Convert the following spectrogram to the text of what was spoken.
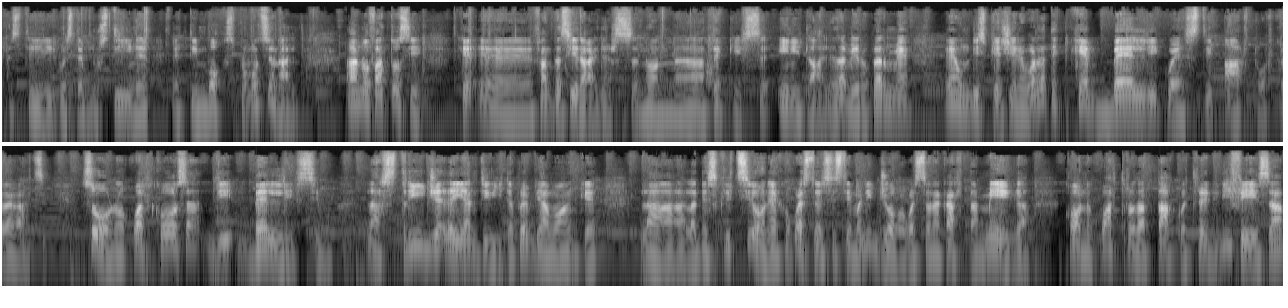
questi, queste bustine e team box promozionali, hanno fatto sì che eh, Fantasy Riders non attecchisse in Italia. Davvero per me è un dispiacere. Guardate che belli questi artwork, ragazzi sono qualcosa di bellissimo. La strige degli antivita. Poi abbiamo anche la, la, descrizione. Ecco, questo è il sistema di gioco. Questa è una carta mega con 4 d'attacco e 3 di difesa.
